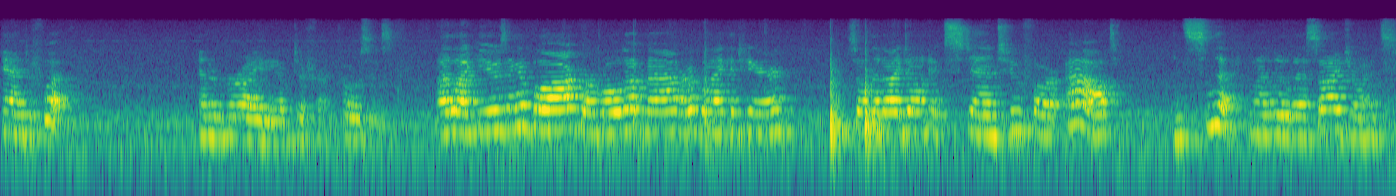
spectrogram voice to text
hand to foot in a variety of different poses. I like using a block or a rolled up mat or a blanket here so that I don't extend too far out and slip my little SI joints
